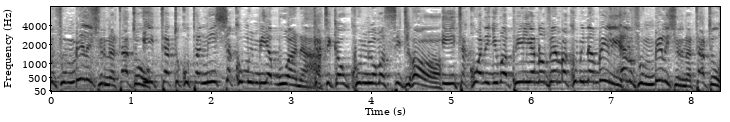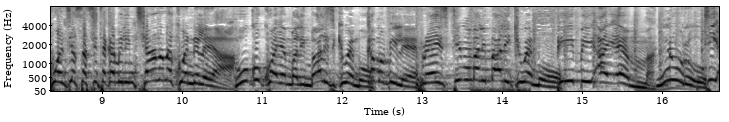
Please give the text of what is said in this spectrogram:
2023 itatukutanisha kumwimbia bwana. Katika ukumbi wa masiti hall itakuwa ni jumapili ya novemba 12 2023 kuanzia saa 6 kamili mchana na kuendelea. Huku kwaya mbalimbali zikiwemo kama vile praise team mbalimbali ikiwemo pbim nuru tic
